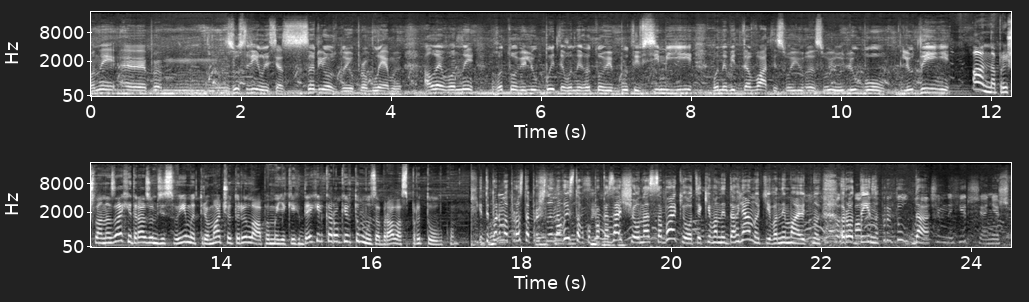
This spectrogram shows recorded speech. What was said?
Вони е, зустрілися з серйозною проблемою, але вони готові любити, вони готові бути в сім'ї, вони віддавати свою, свою любов людині. Анна прийшла на захід разом зі своїми трьома чотирилапами, яких декілька років тому забрала з притулку. І тепер ми просто прийшли на виставку показати, що у нас собаки, от які вони доглянуті, вони мають ну родину. притулку Да. нічим не гірші, ніж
